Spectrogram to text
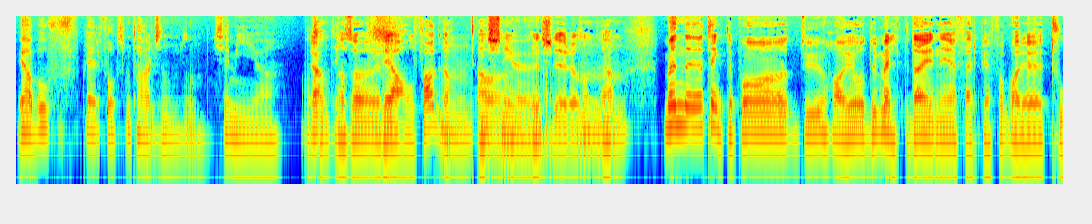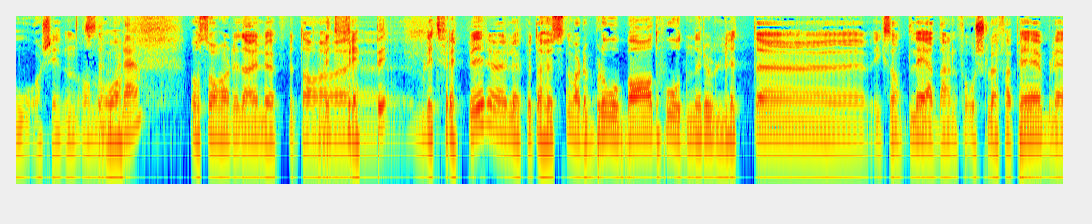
Vi har behov for flere folk som tar sånn, sånn kjemi og, og Ja, altså realfag, da. Mm, ingeniører. ingeniører og sånt. Ja. Men eh, jeg tenkte på Du har jo Du meldte deg inn i Frp for bare to år siden. Og Stemmer nå, det. Og så har de da i løpet av Blitt frepper. eh, Blitt frepper. I løpet av høsten var det blodbad, hodene rullet. Eh, ikke sant? Lederen for Oslo Frp ble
